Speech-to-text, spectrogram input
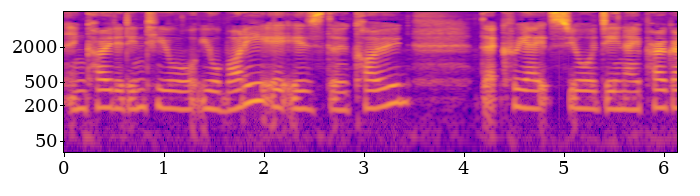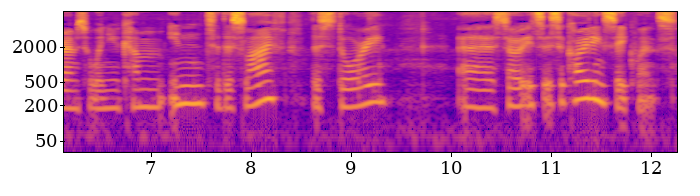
encoded into your your body. It is the code that creates your DNA programs for when you come into this life, the story. Uh, so it's it's a coding sequence.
